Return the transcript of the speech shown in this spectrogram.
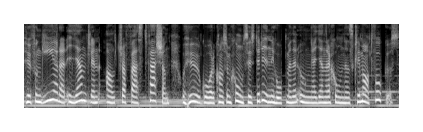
Hur fungerar egentligen ultra fast fashion och hur går konsumtionshysterin ihop med den unga generationens klimatfokus?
